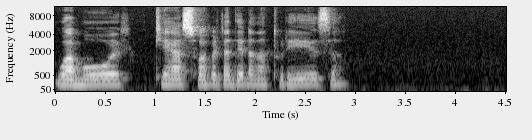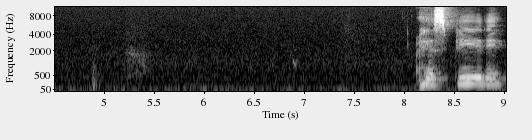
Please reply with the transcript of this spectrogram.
O amor que é a sua verdadeira natureza. Respire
